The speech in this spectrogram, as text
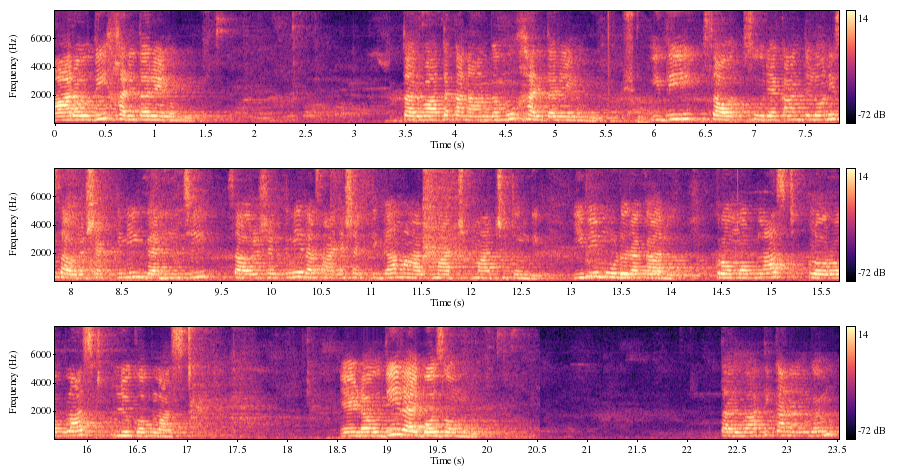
ఆరవది హరిత రేణువు. తర్వాత కణాంగము హరితరేణువు. ఇది సౌ సూర్యకాంతిలోని సౌరశక్తిని గ్రహించి సౌరశక్తిని రసాయన శక్తిగా మార్ మార్చు మార్చుతుంది. ఇవి మూడు రకాలు. Chromoplast chloroplast leucoplast. ఏడవది రైబోజోములు. తరువాతి కణాంగం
